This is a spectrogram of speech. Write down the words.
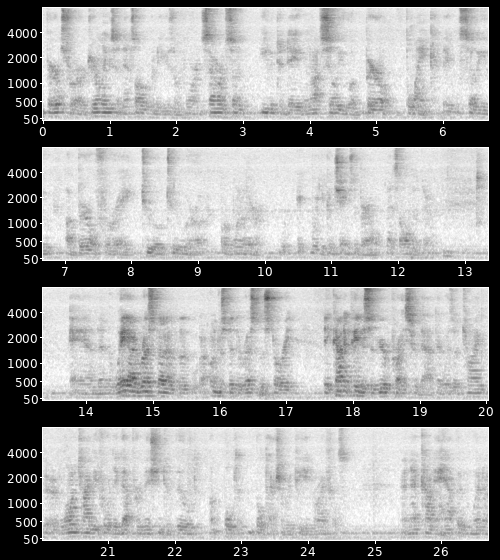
barrels for our drillings, and that's all we're going to use them for. And Sauer and Son, even today, will not sell you a barrel blank. They will sell you a barrel for a 202 or, a, or one of their, where you can change the barrel. That's all they'll do. And then the way I rest, uh, understood the rest of the story, they kind of paid a severe price for that. There was a time, a long time before they got permission to build bolt, bolt action repeating rifles. And that kind of happened when an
